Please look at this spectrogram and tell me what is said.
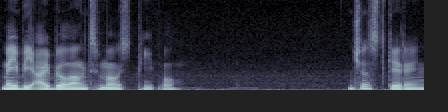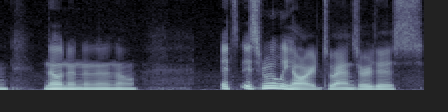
Maybe I belong to most people. Just kidding. No, no, no, no, no. It's it's really hard to answer this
